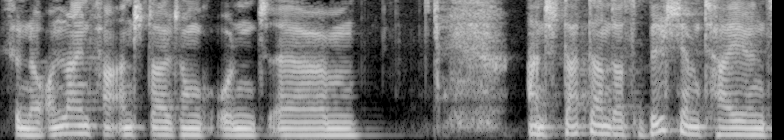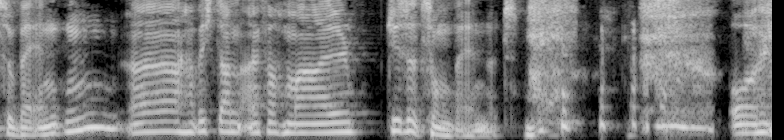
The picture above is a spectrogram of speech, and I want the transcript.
für eine Online-Veranstaltung und ähm, anstatt dann das Bildschirmteilen zu beenden, äh, habe ich dann einfach mal die Sitzung beendet. und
